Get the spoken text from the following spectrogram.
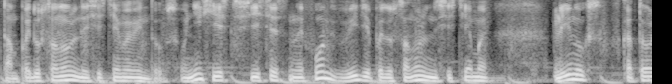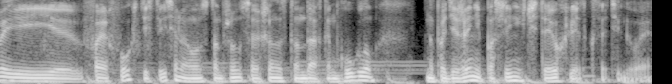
там предустановленной системы Windows. У них есть естественный фон в виде предустановленной системы Linux, в которой Firefox действительно он снабжен совершенно стандартным Google на протяжении последних четырех лет, кстати говоря.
